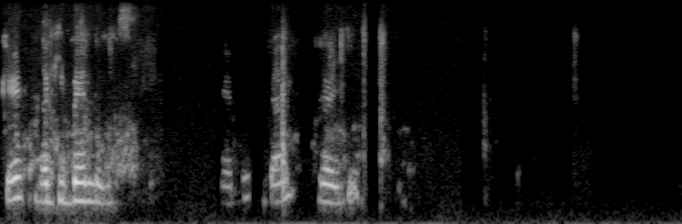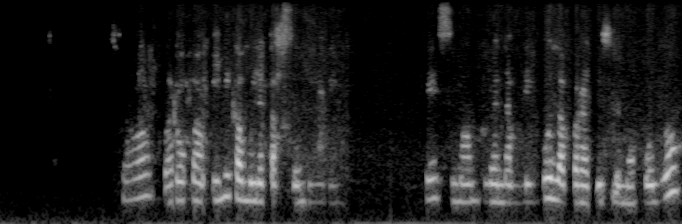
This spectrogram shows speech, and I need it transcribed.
Okay, bagi balance. Debit dan credit. So, baru kamu, ini kamu letak sendiri. Okay, 96,850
